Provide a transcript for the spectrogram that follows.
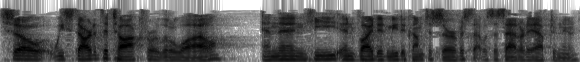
So we started to talk for a little while, and then he invited me to come to service. That was a Saturday afternoon.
